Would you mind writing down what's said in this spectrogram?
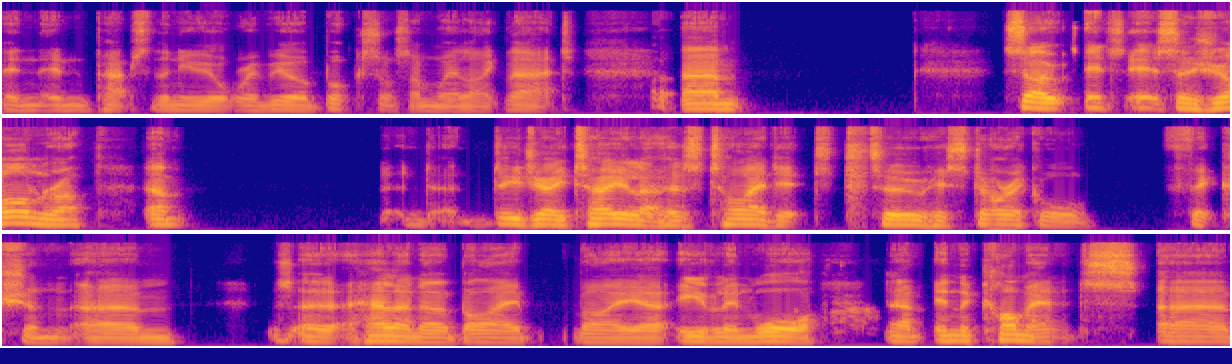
in, in perhaps the New York Review of Books or somewhere like that. Um, so it's it's a genre. Um, DJ Taylor has tied it to historical fiction. Um, uh, Helena by by uh, Evelyn Waugh. Um, in the comments, uh,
